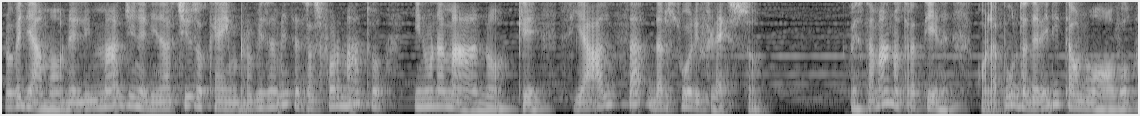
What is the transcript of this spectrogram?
Lo vediamo nell'immagine di Narciso che è improvvisamente trasformato in una mano che si alza dal suo riflesso, questa mano trattiene con la punta delle dita un uovo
